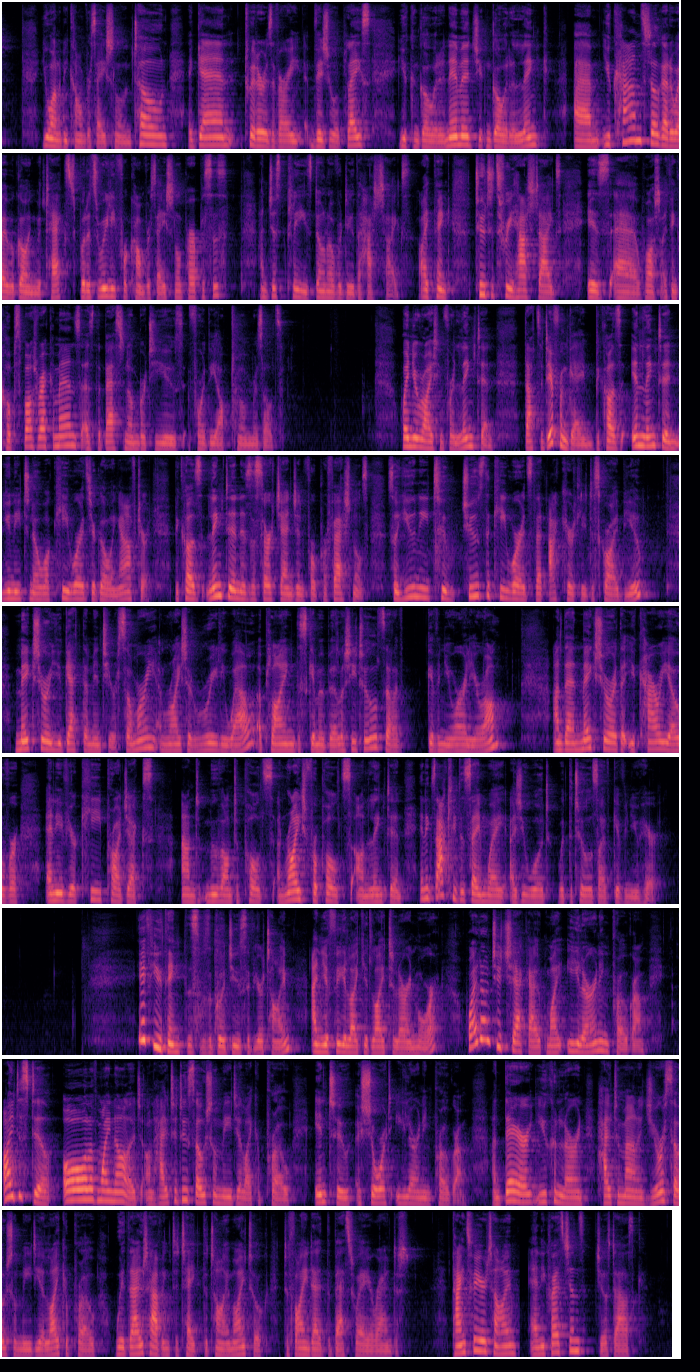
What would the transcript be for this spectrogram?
You want to be conversational in tone. Again, Twitter is a very visual place. You can go with an image, you can go with a link. Um, you can still get away with going with text, but it's really for conversational purposes. And just please don't overdo the hashtags. I think two to three hashtags is uh, what I think HubSpot recommends as the best number to use for the optimum results. When you're writing for LinkedIn, that's a different game because in LinkedIn, you need to know what keywords you're going after because LinkedIn is a search engine for professionals. So you need to choose the keywords that accurately describe you. Make sure you get them into your summary and write it really well, applying the skimmability tools that I've given you earlier on. And then make sure that you carry over any of your key projects and move on to Pulse and write for Pulse on LinkedIn in exactly the same way as you would with the tools I've given you here. If you think this was a good use of your time and you feel like you'd like to learn more, why don't you check out my e-learning program? I distill all of my knowledge on how to do social media like a pro into a short e-learning program. And there you can learn how to manage your social media like a pro without having to take the time I took to find out the best way around it. Thanks for your time. Any questions? Just ask.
